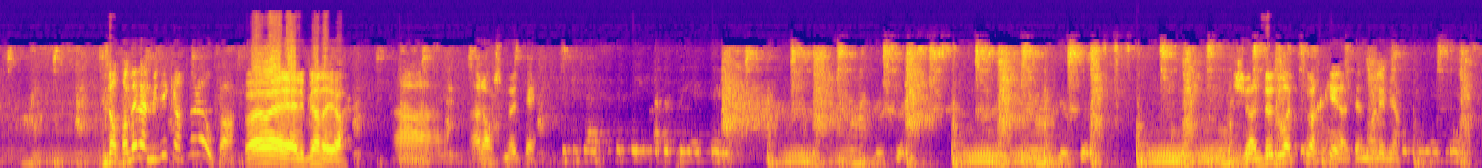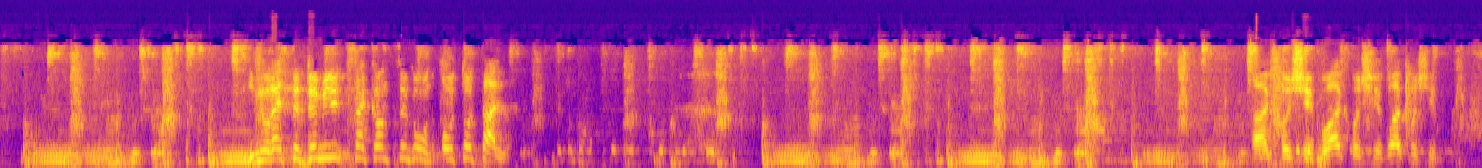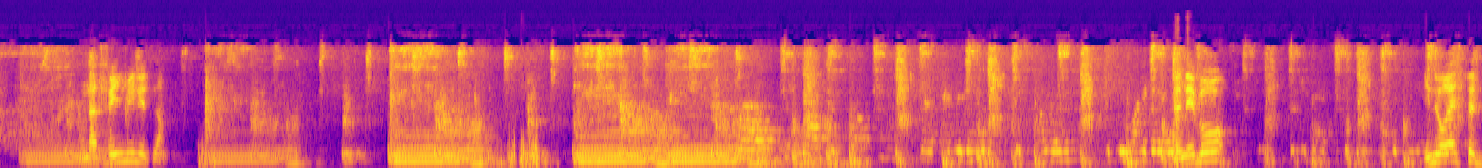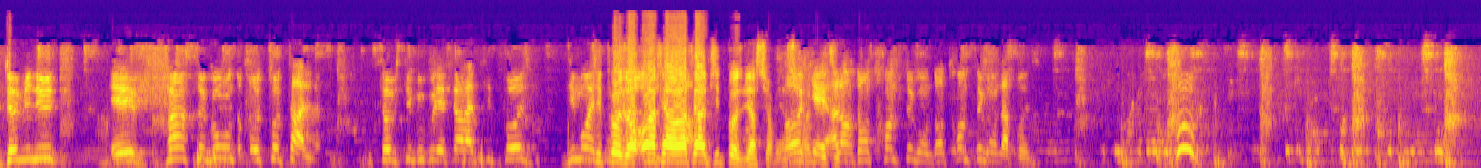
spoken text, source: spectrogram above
Vous entendez la musique un peu là ou pas? Ouais, ouais, elle est bien d'ailleurs. Ah, alors je me tais. Je suis à deux doigts de twerker là, tellement elle est bien. Il nous reste 2 minutes 50 secondes au total. Accrochez-vous, accrochez-vous, accrochez-vous. On a fait une minute là. Tenez bon. Il nous reste 2 minutes et 20 secondes au total. Sauf si vous voulez faire la petite pause. Dis-moi. Petite pause, on va faire, on va faire une petite pause, bien sûr. Bien sûr Ok, une petite. alors dans 30 secondes, dans 30 secondes la pause.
